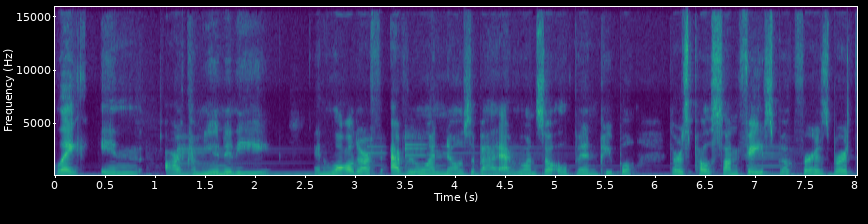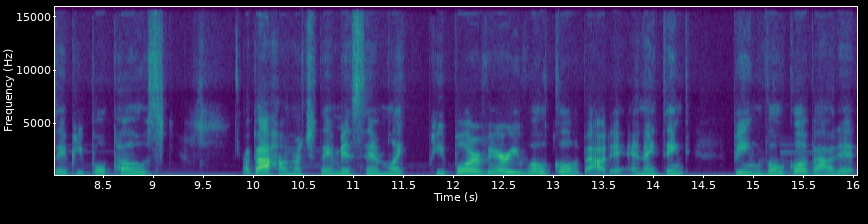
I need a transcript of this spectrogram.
like in our community in Waldorf, everyone knows about it. Everyone's so open. People, there's posts on Facebook for his birthday. People post about how much they miss him. Like people are very vocal about it. And I think being vocal about it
